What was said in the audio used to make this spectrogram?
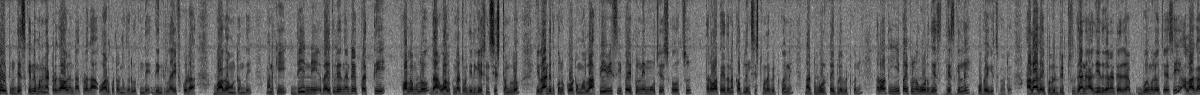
పైపుని తీసుకెళ్ళి మనం ఎక్కడ కావాలంటే అక్కడ వాడుకోవటం జరుగుతుంది. దీనికి లైఫ్ కూడా బాగా ఉంటుంది. మనకి దీన్ని రైతులు ఏంటంటే ప్రతి పొలంలో దా వాళ్ళకు ఉన్నటువంటి ఇరిగేషన్ సిస్టంలో ఇలాంటిది కొనుక్కోవటం వల్ల పీవీసీ పైపుల్ని మూవ్ చేసుకోవచ్చు. తర్వాత ఏదైనా కప్లింగ్ సిస్టంలో పెట్టుకొని నట్ బోల్ట్ టైప్లో పెట్టుకొని తర్వాత ఈ పైపులను కూడా తీసు తీసుకెళ్ళి ఉపయోగించుకోవటం. అలాగా ఇప్పుడు డ్రిప్స్ కానీ అది ఇది కానీ అంటే భూమిలో చేసి అలాగా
